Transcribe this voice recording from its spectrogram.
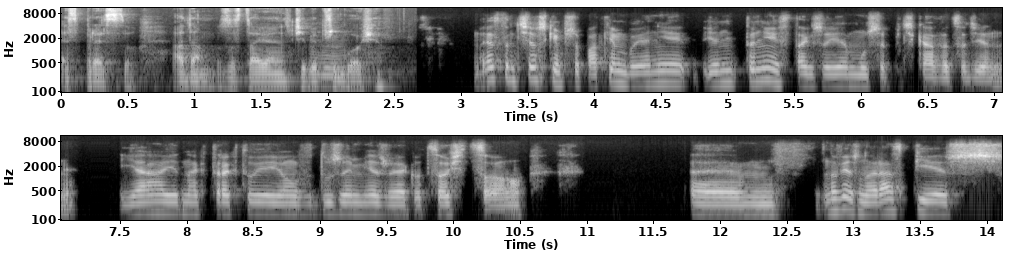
espresso. Adam, zostawiając Ciebie przy mm. głosie. No jestem ciężkim przypadkiem, bo ja nie, ja, to nie jest tak, że ja muszę pić kawę codziennie. Ja jednak traktuję ją w dużej mierze jako coś, co no wiesz, no raz pijesz,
